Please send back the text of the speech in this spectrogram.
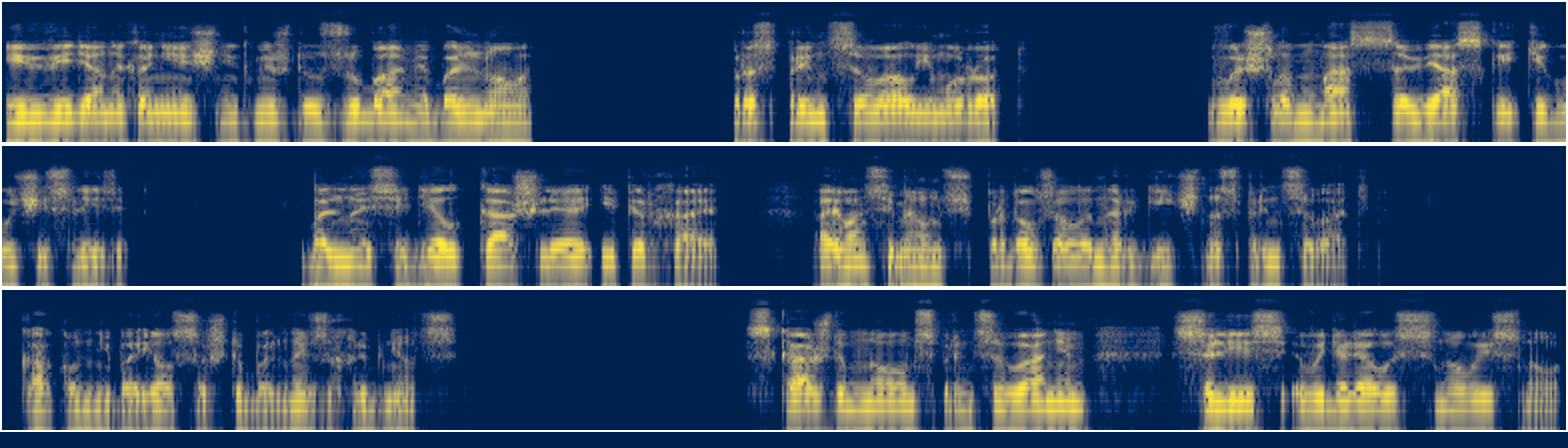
и, введя наконечник между зубами больного, проспринцевал ему рот. Вышла масса вязкой тягучей слизи. Больной сидел, кашляя и перхая, а Иван Семенович продолжал энергично спринцевать. Как он не боялся, что больной захлебнется? С каждым новым спринцеванием слизь выделялась снова и снова.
